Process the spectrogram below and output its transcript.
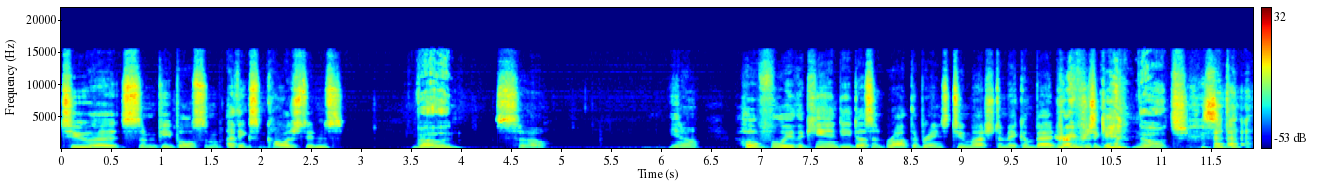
to uh, some people, some I think some college students. Valid. So, you know, hopefully the candy doesn't rot the brains too much to make them bad drivers again. No, jeez.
